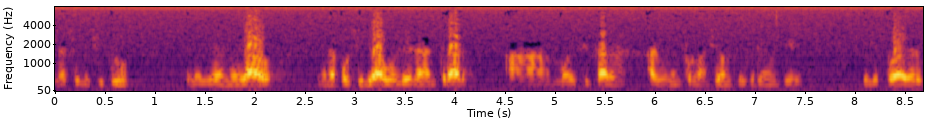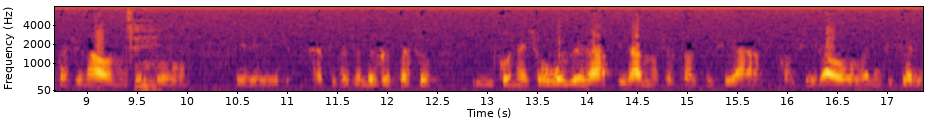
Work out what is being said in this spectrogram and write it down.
la solicitud, se la haya negado, tienen la posibilidad de volver a entrar a modificar alguna información que creen que, que les pueda haber ocasionado ¿no? Eh, la situación del rechazo y con eso volver a aspirar ¿no es cierto? a que sea considerado beneficiario.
